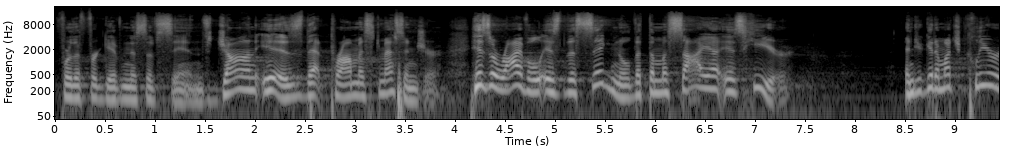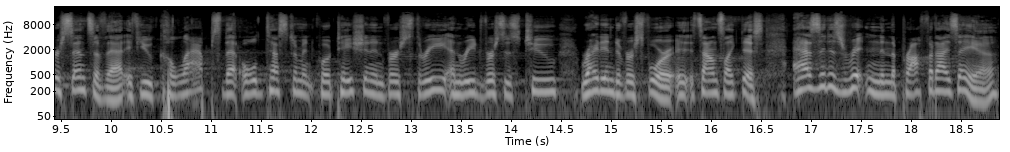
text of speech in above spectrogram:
for the forgiveness of sins. John is that promised messenger. His arrival is the signal that the Messiah is here. And you get a much clearer sense of that if you collapse that Old Testament quotation in verse 3 and read verses 2 right into verse 4. It sounds like this As it is written in the prophet Isaiah,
